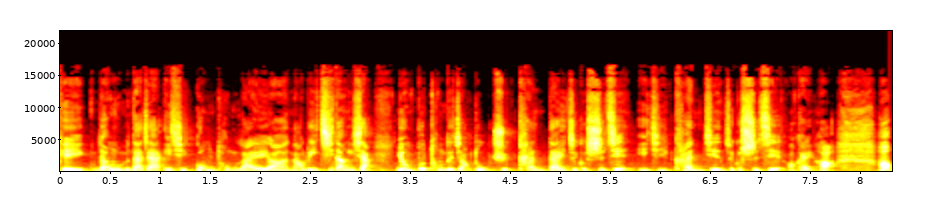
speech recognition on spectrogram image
可以让我们大家一起共同来啊脑力激荡一下，用不同的角度去看待这个世界，以及看见这个世界。OK 哈，好，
